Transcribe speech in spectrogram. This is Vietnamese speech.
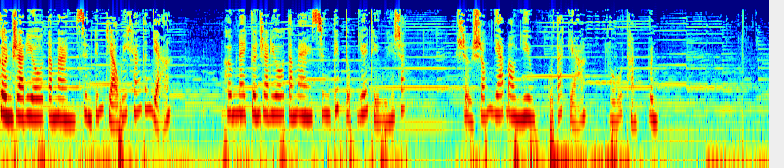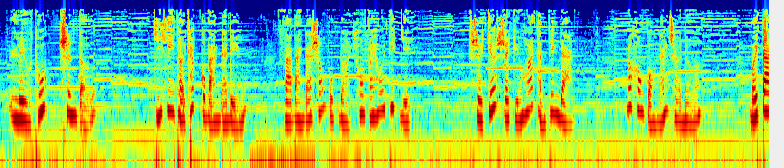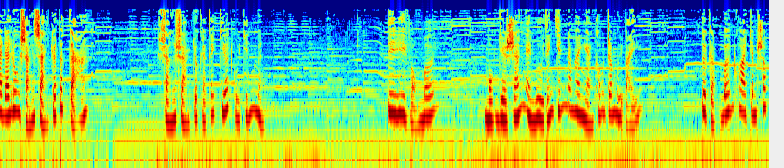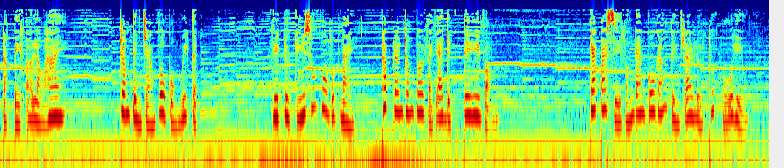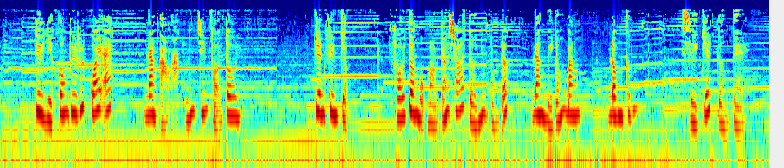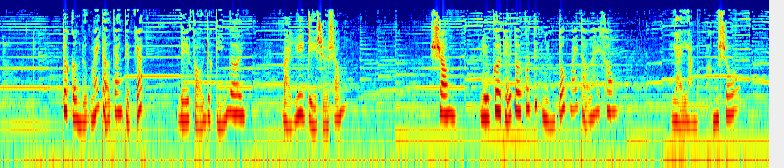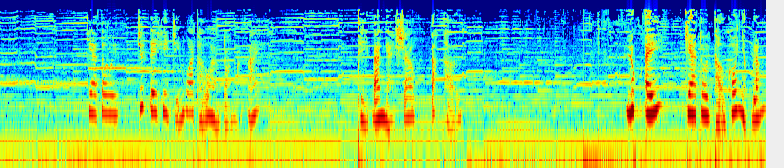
Kênh Radio Tam An xin kính chào quý khán thính giả. Hôm nay kênh Radio Tam An xin tiếp tục giới thiệu quyển sách Sự sống giá bao nhiêu của tác giả Vũ Thành Vinh. Liều thuốc sinh tử Chỉ khi thời khắc của bạn đã điểm và bạn đã sống cuộc đời không phải hối tiếc gì, sự chết sẽ chuyển hóa thành thiên đàng. Nó không còn đáng sợ nữa bởi ta đã luôn sẵn sàng cho tất cả. Sẵn sàng cho cả cái chết của chính mình. Tia hy vọng mới. Một giờ sáng ngày 10 tháng 9 năm 2017 Tôi cập bến khoa chăm sóc đặc biệt ở lầu 2 Trong tình trạng vô cùng nguy kịch, Việc được chuyển xuống khu vực này Thắp lên trong tôi và gia đình tia hy vọng các bác sĩ vẫn đang cố gắng tìm ra liều thuốc hữu hiệu. Tiêu diệt con virus quái ác Đang ảo ạt đến chiếm phổi tôi. Trên phim chụp, Phổi tôi một màu trắng xóa tựa như vùng đất Đang bị đóng băng, Đông cứng Sự chết gần kề. Tôi cần được máy thở can thiệp gấp Để phổi được nghỉ ngơi Và duy trì sự sống. Xong Liệu cơ thể tôi có tiếp nhận tốt máy thở hay không? Lại là một ẩn số. Cha tôi, trước đây khi chuyển qua thở hoàn toàn bằng máy Thì ba ngày sau tắt thở. Lúc ấy, cha tôi thở khó nhọc lắm.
